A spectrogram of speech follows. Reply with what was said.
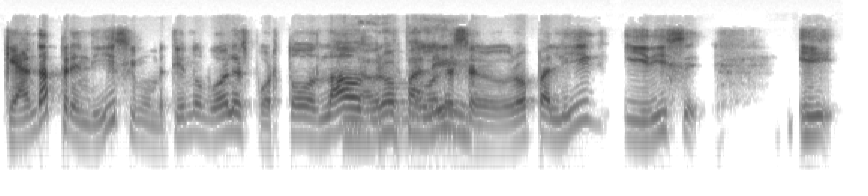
que anda aprendidísimo, metiendo goles por todos lados. La Europa League. Europa League. Y dice, y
